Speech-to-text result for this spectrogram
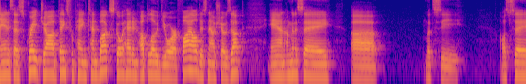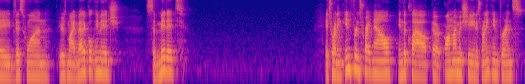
and it says, great job, thanks for paying 10 bucks. Go ahead and upload your file. This now shows up. And I'm gonna say, uh, let's see, I'll say this one, here's my medical image, submit it. It's running inference right now in the cloud, or on my machine, it's running inference.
